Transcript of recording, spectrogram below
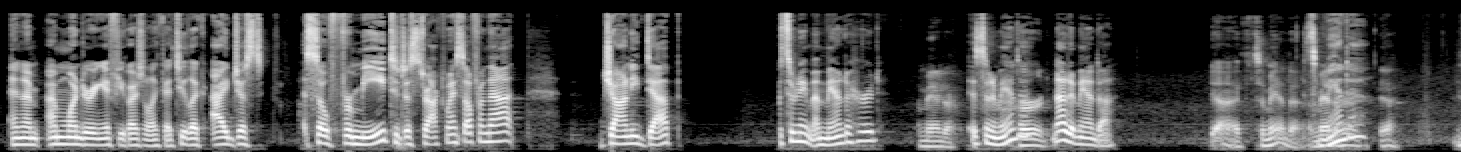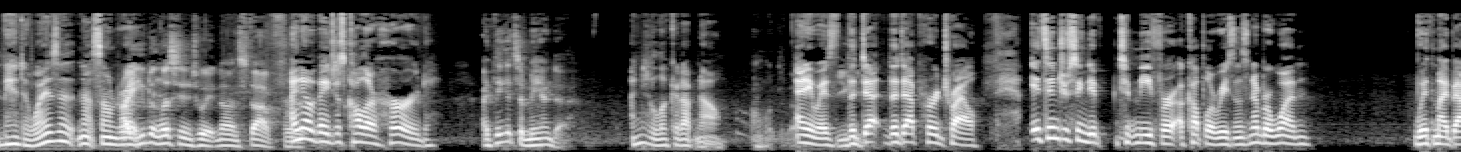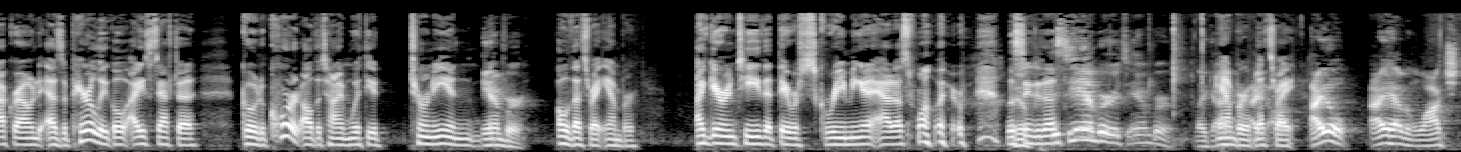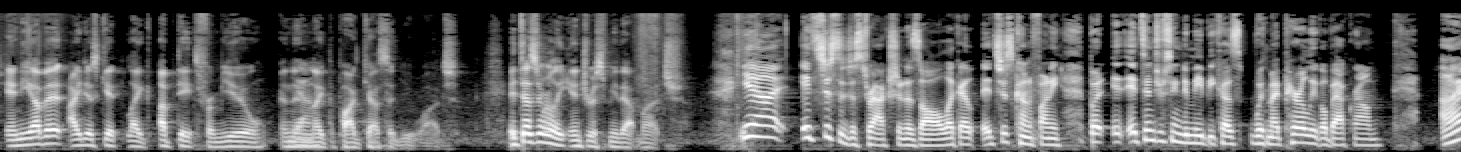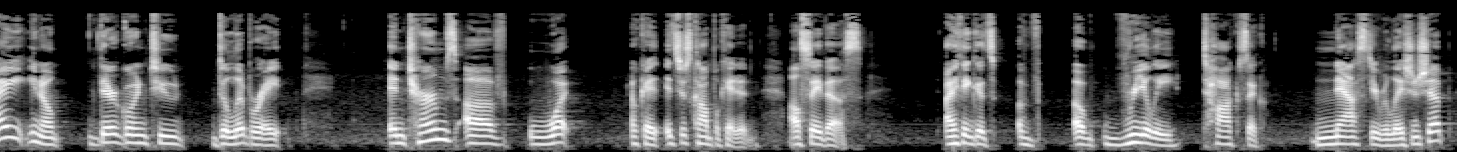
and I'm I'm wondering if you guys are like that too. Like I just so for me to distract myself from that, Johnny Depp, what's her name? Amanda Heard? Amanda. Is it Amanda? Heard. Not Amanda. Yeah, it's Amanda. It's Amanda? Heard. Yeah. Amanda. Why does that not sound Right. You've been listening to it nonstop. For, I know they just call her Heard. I think it's Amanda. I need to look it up now. I'll look it up. Anyways, You the keep- De- the Depp Heard trial. It's interesting to, to me for a couple of reasons. Number one, with my background as a paralegal, I used to have to go to court all the time with the attorney and Amber. oh, that's right, Amber. I guarantee that they were screaming it at us while they were listening to this. It's Amber. It's Amber. Like I- Amber, I- that's right. I don't. I haven't watched any of it. I just get like updates from you, and then Yeah. like the podcast that you watch. It doesn't really interest me that much. Yeah, it's just a distraction, is all. Like, I, it's just kind of funny. But it, it's interesting to me because with my paralegal background, I, you know, they're going to deliberate in terms of what. Okay, it's just complicated. I'll say this. I think it's a, a really toxic, nasty relationship.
